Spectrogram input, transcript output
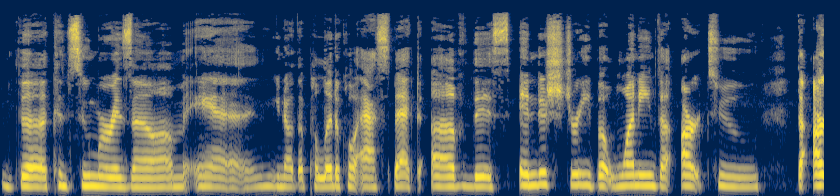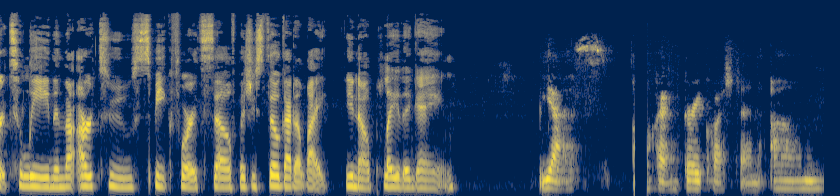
the consumerism and you know the political aspect of this industry but wanting the art to the art to lead and the art to speak for itself but you still got to like you know play the game? Yes. Okay great question. Um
